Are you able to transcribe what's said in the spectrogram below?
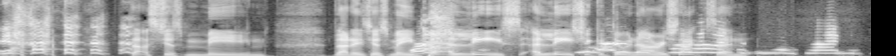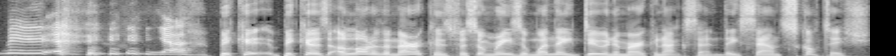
That's just mean. That is just mean. But at least, at least you could do an Irish accent. yeah. Because because a lot of Americans, for some reason, when they do an American accent, they sound Scottish,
